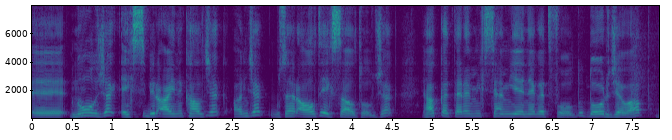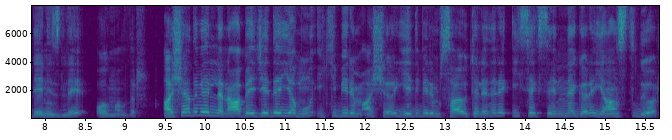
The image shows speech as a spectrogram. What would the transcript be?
e, ne olacak? Eksi 1 aynı kalacak. Ancak bu sefer 6 eksi 6 olacak. E, hakikaten hem x hem y negatif oldu. Doğru cevap denizli olmalıdır. Aşağıda verilen ABCD yamuğu 2 birim aşağı 7 birim sağ ötelenerek x eksenine göre yansıtılıyor.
